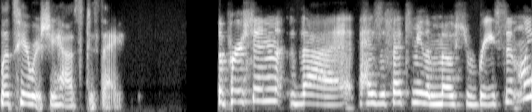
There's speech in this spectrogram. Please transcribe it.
Let's hear what she has to say. The person that has affected me the most recently,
